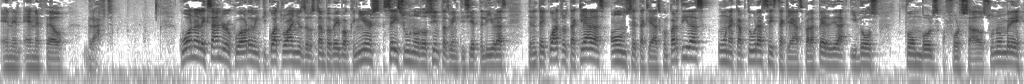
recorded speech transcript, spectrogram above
en el NFL Draft. Juan Alexander, jugador de 24 años de los Tampa Bay Buccaneers, 6'1, 227 libras, 34 tacleadas, 11 tacleadas compartidas, una captura, 6 tacleadas para pérdida y 2 fumbles forzados. Un hombre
